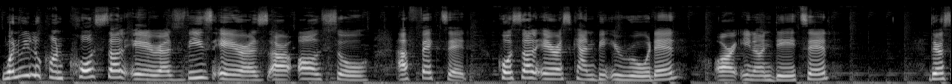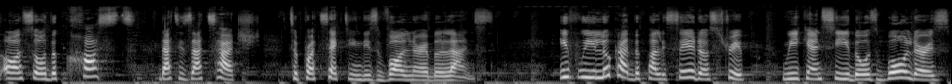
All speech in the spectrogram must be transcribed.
When we look on coastal areas, these areas are also affected. Coastal areas can be eroded or inundated. There's also the cost that is attached to protecting these vulnerable lands. If we look at the Palisadoes Strip, we can see those boulders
